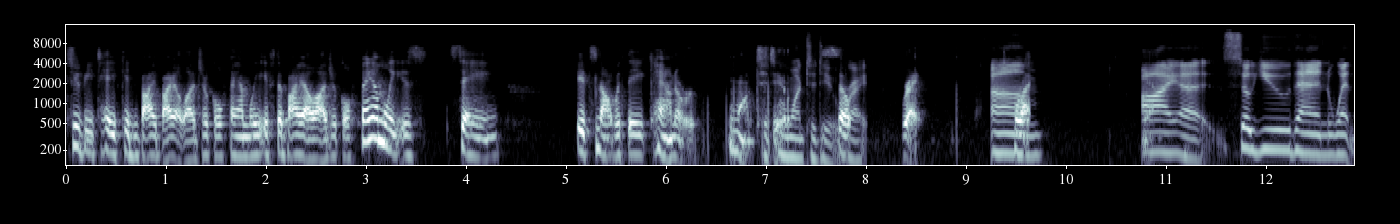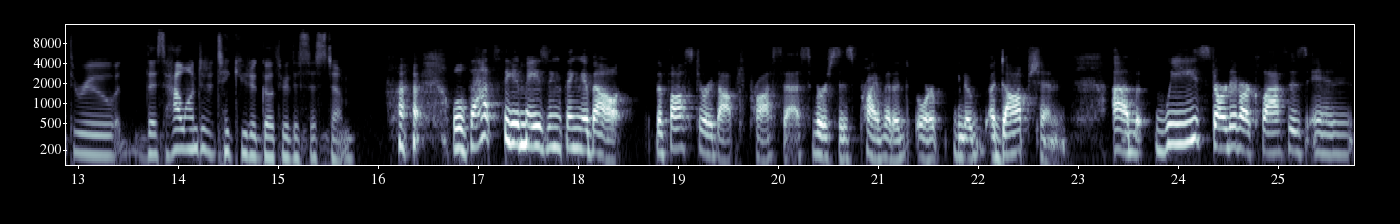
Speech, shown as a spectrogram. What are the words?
to be taken by biological family if the biological family is saying it's not what they can or want to do. Or want to do, So- right. Right. Um, Right. I uh, so you then went through this. How long did it take you to go through the system? Well, that's the amazing thing about the foster adopt process versus private ad- or you know adoption. Um, we started our classes in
